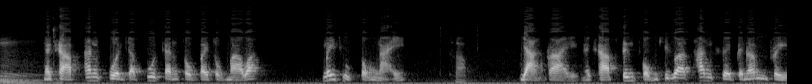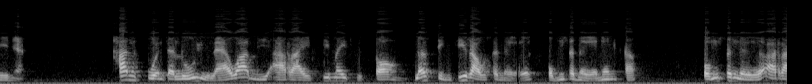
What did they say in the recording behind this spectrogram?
อืมนะครับ ท่านควรจะพูดกันตรงไปตรงมาว่า ไม่ถูกตรงไหนครับอย่างไรนะครับ ซึ่งผมคิดว่าท่านเคยเป็นรัฐมนตรีเนี่ย ท่านควรจะรู้อยู่แล้วว่ามีอะไรที่ไม่ถูกต้อง แล้วสิ่งที่เราเสนอ ผมเสนอนั่นครับ ผมเสนออะไร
